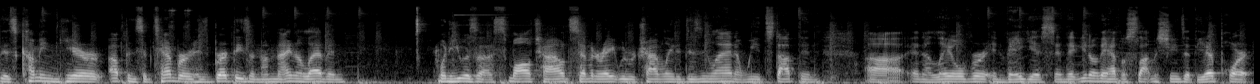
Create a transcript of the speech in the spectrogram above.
is coming here up in September, his birthday's on 9 11 when he was a small child, seven or eight, we were traveling to Disneyland and we had stopped in uh, in a layover in Vegas, and then you know they have those slot machines at the airport,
